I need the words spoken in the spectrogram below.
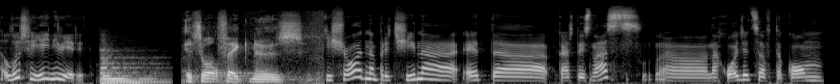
лучше ей не верить. It's all fake news. Еще одна причина — это каждый из нас э, находится в таком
